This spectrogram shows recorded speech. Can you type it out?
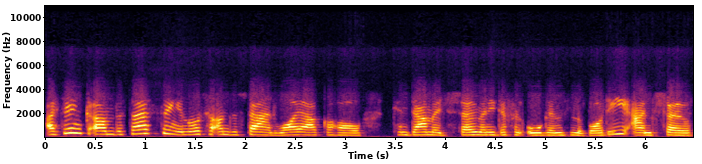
I think um, the first thing, in order to understand why alcohol can damage so many different organs in the body, and so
